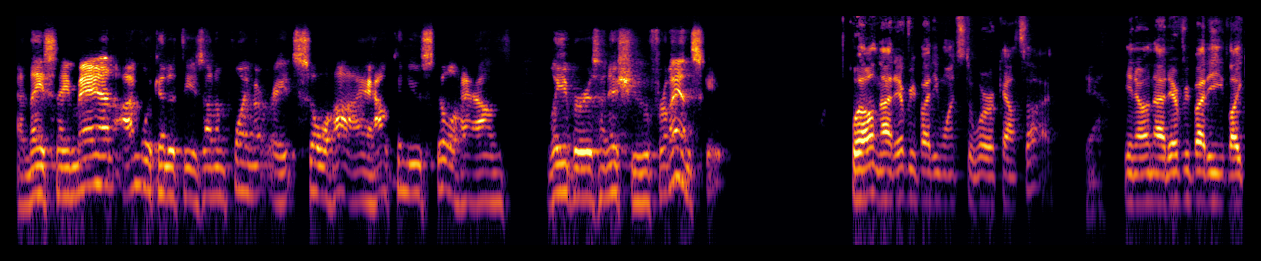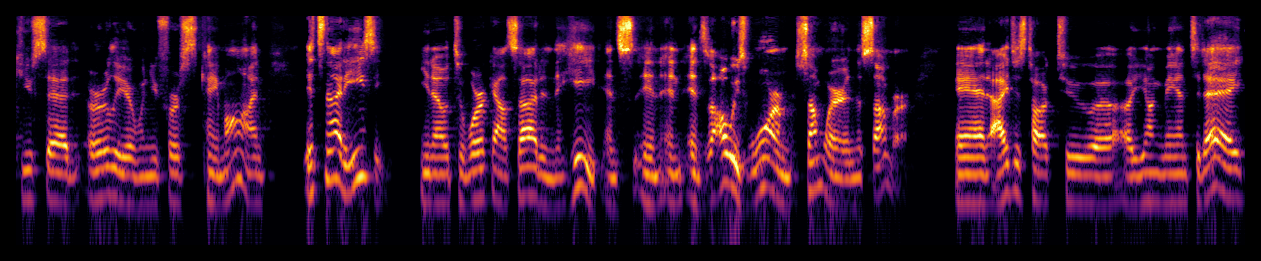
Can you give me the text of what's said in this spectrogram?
And they say, man, I'm looking at these unemployment rates so high. How can you still have labor as an issue for landscape? Well, not everybody wants to work outside. Yeah. You know, not everybody, like you said earlier when you first came on, it's not easy, you know, to work outside in the heat and, and, and it's always warm somewhere in the summer. And I just talked to a, a young man today,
